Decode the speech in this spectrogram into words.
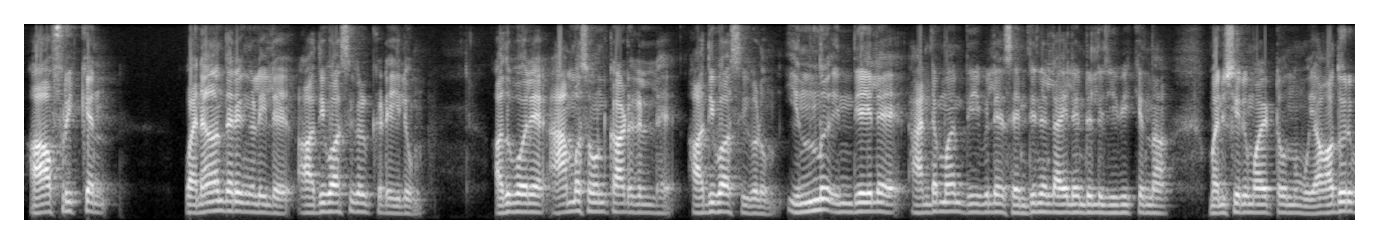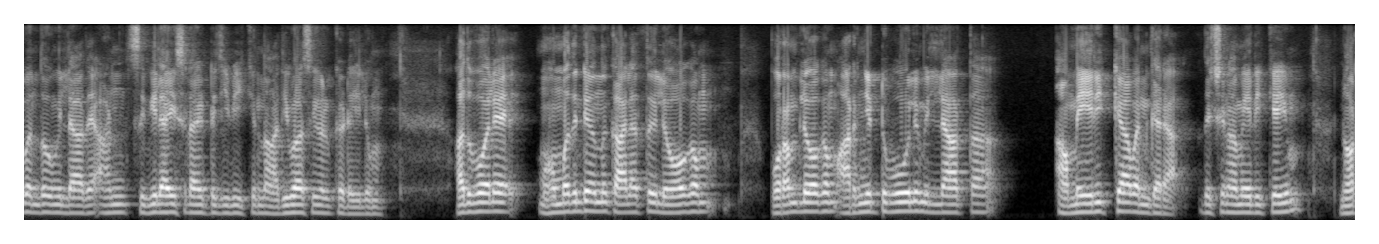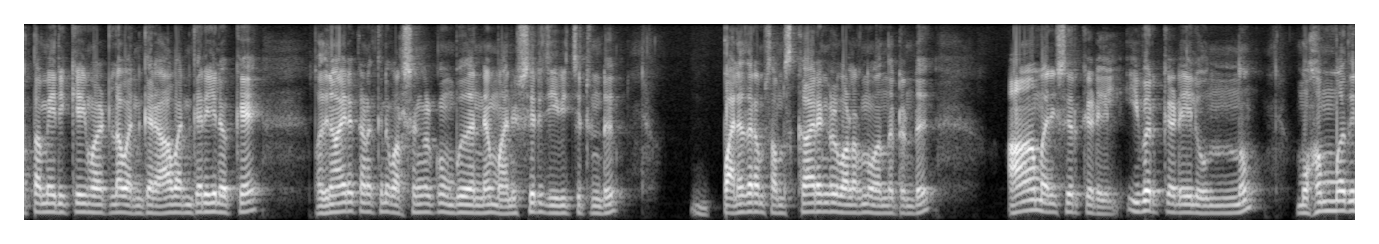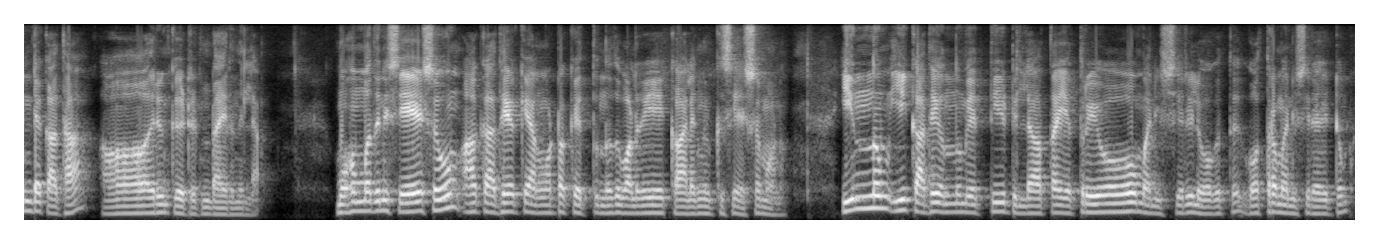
ആഫ്രിക്കൻ വനാന്തരങ്ങളിലെ ആദിവാസികൾക്കിടയിലും അതുപോലെ ആമസോൺ കാടുകളിലെ ആദിവാസികളും ഇന്ന് ഇന്ത്യയിലെ ആൻഡമാൻ ദ്വീപിലെ സെന്റിനൽ ഐലൻഡിൽ ജീവിക്കുന്ന മനുഷ്യരുമായിട്ടൊന്നും യാതൊരു ബന്ധവുമില്ലാതെ അൺസിവിലൈസ്ഡ് ആയിട്ട് ജീവിക്കുന്ന ആദിവാസികൾക്കിടയിലും അതുപോലെ മുഹമ്മദിന്റെ ഒന്ന് കാലത്ത് ലോകം പുറം ലോകം അറിഞ്ഞിട്ട് പോലും ഇല്ലാത്ത അമേരിക്ക വൻകര ദക്ഷിണ അമേരിക്കയും നോർത്ത് അമേരിക്കയുമായിട്ടുള്ള വൻകര ആ വൻകരയിലൊക്കെ പതിനായിരക്കണക്കിന് വർഷങ്ങൾക്ക് മുമ്പ് തന്നെ മനുഷ്യർ ജീവിച്ചിട്ടുണ്ട്. പലതരം സംസ്കാരങ്ങൾ വളർന്നു വന്നിട്ടുണ്ട്. ആ മനുഷ്യർക്കിടയിൽ ഇവർക്കിടയിൽ ഒന്നും മുഹമ്മദിന്റെ കഥ ആരും കേട്ടിട്ടുണ്ടായിരുന്നില്ല. മുഹമ്മദിന് ശേഷവും ആ കഥയൊക്കെ അങ്ങോട്ടൊക്കെ എത്തുന്നത് വളരെ കാലങ്ങൾക്ക് ശേഷമാണ്. ഇന്നും ഈ കഥയൊന്നും എത്തിയിട്ടില്ലാത്ത എത്രയോ മനുഷ്യർ ലോകത്ത് ഗോത്ര മനുഷ്യരായിട്ടും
